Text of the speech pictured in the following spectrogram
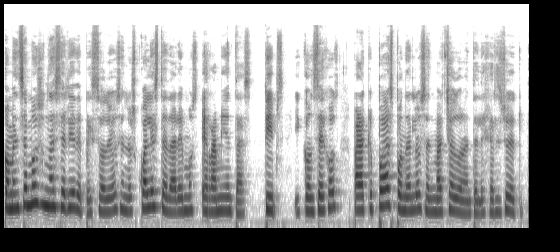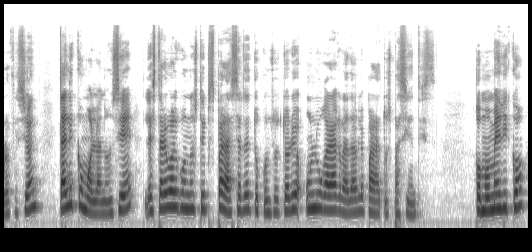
comenzamos una serie de episodios en los cuales te daremos herramientas, tips y consejos para que puedas ponerlos en marcha durante el ejercicio de tu profesión. Tal y como lo anuncié, les traigo algunos tips para hacer de tu consultorio un lugar agradable para tus pacientes. Como médico,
